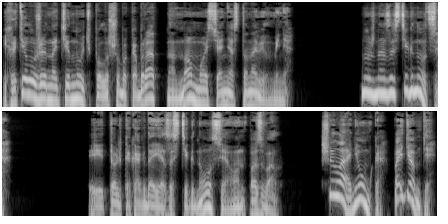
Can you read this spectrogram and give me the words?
и хотел уже натянуть полушубок обратно, но мой Сянь остановил меня. «Нужно застегнуться». И только когда я застегнулся, он позвал. «Шилань, Умка, пойдемте».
